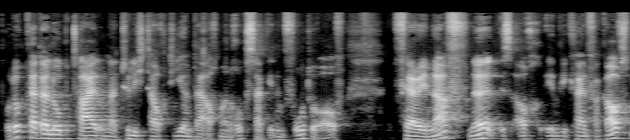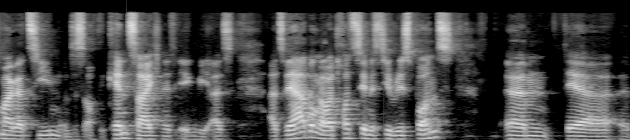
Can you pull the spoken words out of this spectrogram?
Produktkatalogteil und natürlich taucht hier und da auch mal ein Rucksack in einem Foto auf. Fair enough, ne? ist auch irgendwie kein Verkaufsmagazin und ist auch gekennzeichnet irgendwie als, als Werbung, aber trotzdem ist die Response ähm, der, äh,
